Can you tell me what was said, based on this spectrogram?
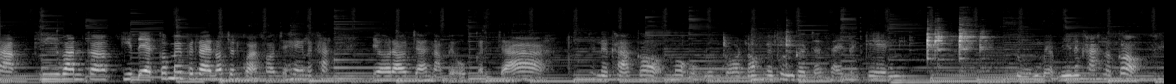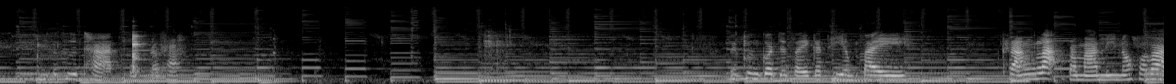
ตากกี่วันก็กี่แดดก็ไม่เป็นไรเนาะจนกว่าเขาจะแห้งนะคะ เดี๋ยวเราจะนำไปอบกันจ้า นะคะ ก็หม้ออบลมร้อนเนาะแม่พึ่งก็จะใส่ตะแกรงสูงแบบนี้นะคะ แล้วก็นี่ก็คือถาดอบนะคะแม่พึ่งก็จะใส่กระเทียมไปครั้งละประมาณนี้เนาะเพราะว่า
